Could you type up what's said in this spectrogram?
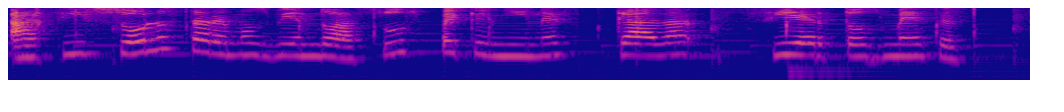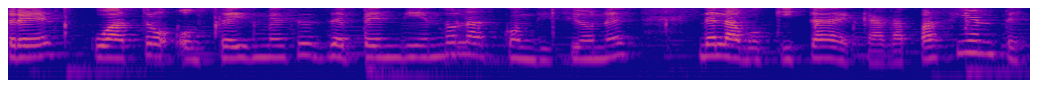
Así solo estaremos viendo a sus pequeñines cada ciertos meses, tres, cuatro o seis meses, dependiendo las condiciones de la boquita de cada paciente.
